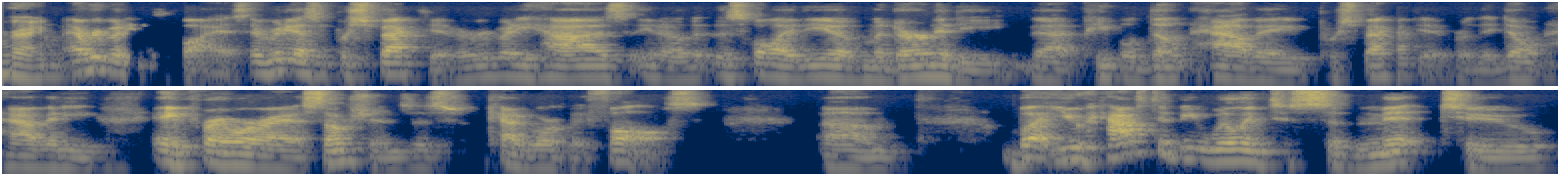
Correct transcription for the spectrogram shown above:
Right. Everybody has bias. Everybody has a perspective. Everybody has, you know, this whole idea of modernity that people don't have a perspective or they don't have any a priori assumptions is categorically false. Um, but you have to be willing to submit to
